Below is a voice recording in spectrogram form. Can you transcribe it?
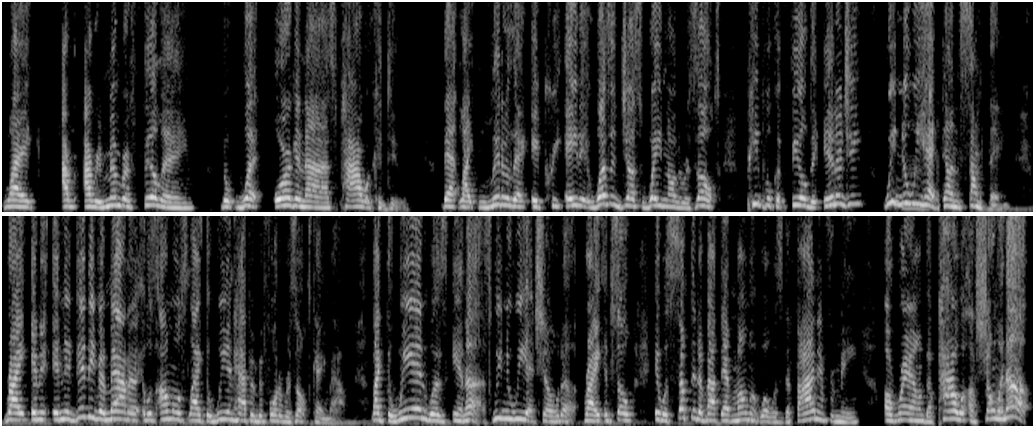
like, I, I remember feeling the what organized power could do. That, like, literally, it created, it wasn't just waiting on the results. People could feel the energy we knew we had mm-hmm. done something, right? And it, and it didn't even matter. It was almost like the win happened before the results came out. Like the win was in us. We knew we had showed up, right? And so it was something about that moment what was defining for me around the power of showing up,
